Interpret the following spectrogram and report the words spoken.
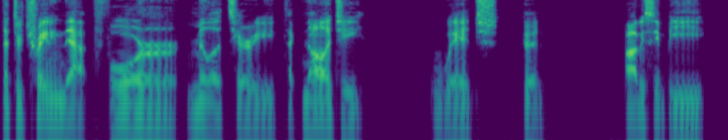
That they're trading that for military technology, which could obviously be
